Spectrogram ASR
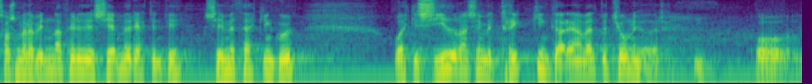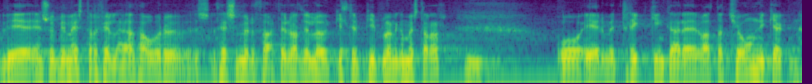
sá sem er að vinna fyrir því sé með réttindi, sé með þekkingu og ekki síður hann sé með tryggingar eða veldur tjónihjöður mm. og við eins og upp í meistarafélagi þá eru þeir sem eru þar, þeir eru allir löggiltir píplöningameistarar mm. og eru með tryggingar eða valda tjóni gegn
